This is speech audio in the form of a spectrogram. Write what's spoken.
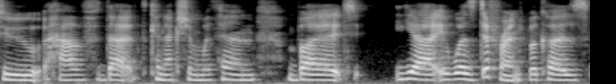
to have that connection with him. But yeah, it was different because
